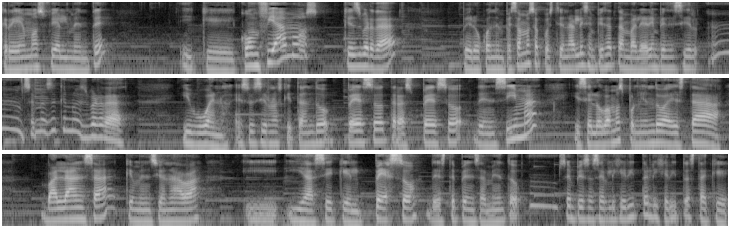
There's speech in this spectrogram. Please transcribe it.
creemos fielmente y que confiamos que es verdad, pero cuando empezamos a cuestionarle se empieza a tambalear y empieza a decir, mm, se me hace que no es verdad. Y bueno, eso es irnos quitando peso tras peso de encima y se lo vamos poniendo a esta balanza que mencionaba y, hace que el peso de este pensamiento mm, se empiece a hacer ligerito, ligerito hasta que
